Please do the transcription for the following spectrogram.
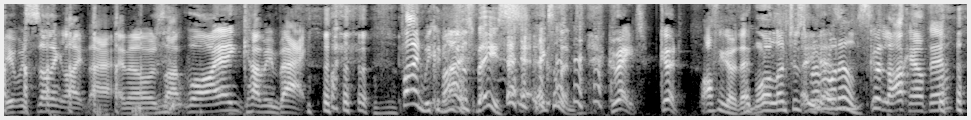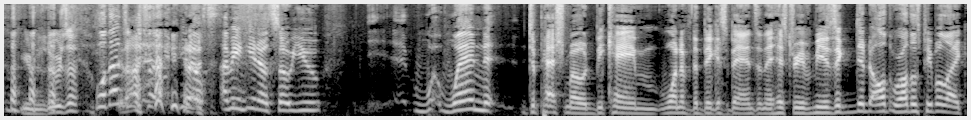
It was something like that, and I was like, well, I ain't coming back. Fine, we could use the space. Excellent. Great, good. Off you go then. More lunches for Yes. everyone else. Good luck out there, you loser. Well, that's you know. I mean, you know. So you, when Depeche Mode became one of the biggest bands in the history of music, did all were all those people like,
